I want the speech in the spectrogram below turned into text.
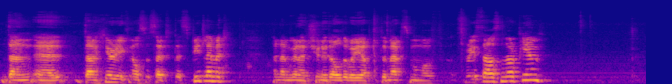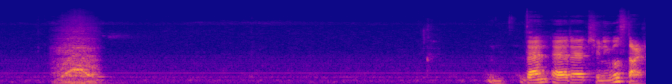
then uh, down here you can also set the speed limit and I'm going to tune it all the way up to the maximum of 3000 RPM. Then uh, the tuning will start.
